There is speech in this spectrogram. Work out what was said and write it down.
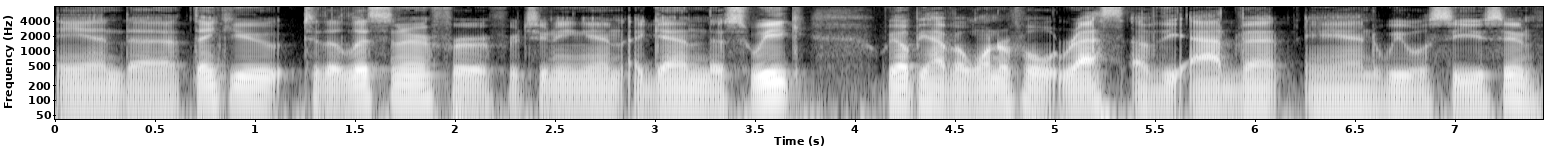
and uh, thank you to the listener for for tuning in again this week. We hope you have a wonderful rest of the Advent, and we will see you soon.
